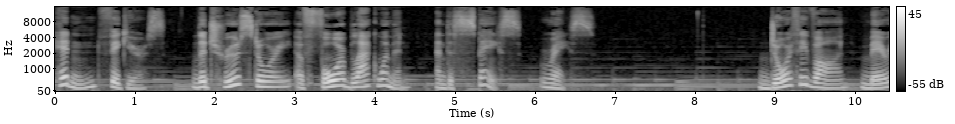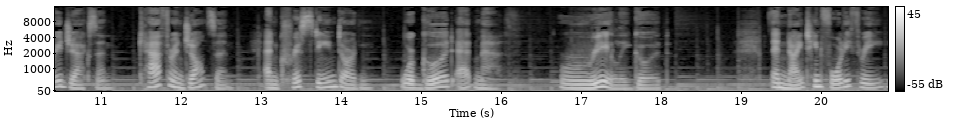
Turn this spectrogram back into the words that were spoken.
Hidden Figures The True Story of Four Black Women and the Space Race. Dorothy Vaughan, Mary Jackson, Katherine Johnson, and Christine Darden were good at math. Really good. In 1943,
